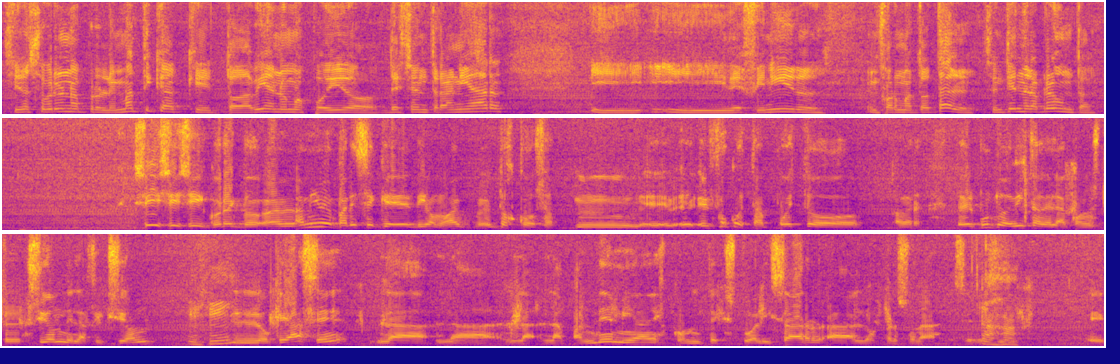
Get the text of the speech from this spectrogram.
sino sobre una problemática que todavía no hemos podido desentrañar y definir en forma total. ¿Se entiende la pregunta? Sí, sí, sí, correcto. A, mí me parece que, digamos, hay dos cosas. Mm, eh, el foco está puesto, a ver, desde el punto de vista de la construcción de la ficción, lo que hace la, la, pandemia es contextualizar a los personajes. Es decir, eh,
